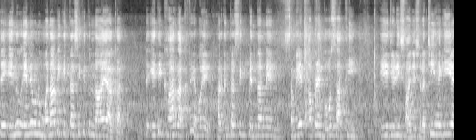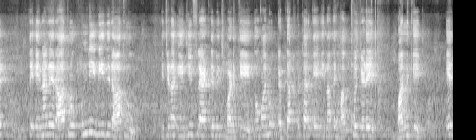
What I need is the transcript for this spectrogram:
ਤੇ ਇਹਨੂੰ, ਇਹਨੇ ਉਹਨੂੰ ਮਨਾ ਵੀ ਕੀਤਾ ਸੀ ਕਿ ਤੂੰ ਨਾ ਆ ਕਰ। ਤੇ ਇਹਦੀ ਖਾਰ ਰੱਖਦੇ ਹੋਏ ਹਰਵਿੰਦਰ ਸਿੰਘ ਪਿੰਦਰ ਨੇ ਸਮੇਤ ਆਪਣੇ ਦੋ ਸਾਥੀ ਇਹ ਜਿਹੜੀ ਸਾਜ਼ਿਸ਼ ਰਚੀ ਹੈਗੀ ਹੈ ਤੇ ਇਹਨਾਂ ਨੇ ਰਾਤ ਨੂੰ 19-20 ਦੀ ਰਾਤ ਨੂੰ ਇਹ ਜਿਹੜਾ ਏਜੀ ਫਲੈਟ ਦੇ ਵਿੱਚ ਵੜ ਕੇ ਦੋਵਾਂ ਨੂੰ ਐਬਡਕਟ ਕਰਕੇ ਇਹਨਾਂ ਦੇ ਹੱਥ ਜਿਹੜੇ ਬੰਨ ਕੇ ਇਹ,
